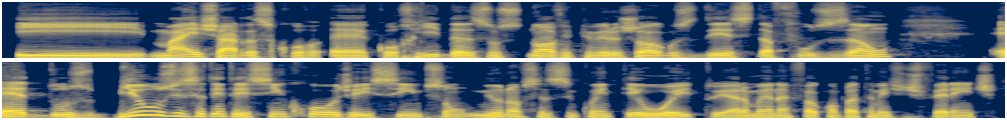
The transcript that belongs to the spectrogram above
e mais jardas cor, é, corridas nos nove primeiros jogos desse da fusão é dos Bills de 75 com o Jay Simpson, 1958. E era uma NFL completamente diferente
